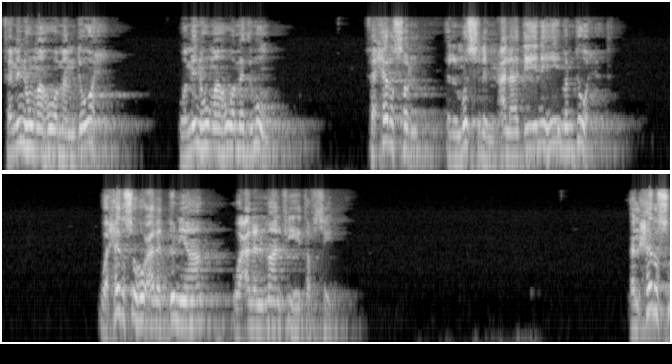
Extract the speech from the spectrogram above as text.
فمنه ما هو ممدوح ومنه ما هو مذموم. فحرص المسلم على دينه ممدوح. وحرصه على الدنيا وعلى المال فيه تفصيل. الحرص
